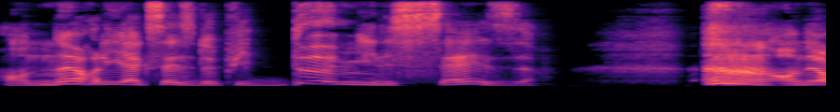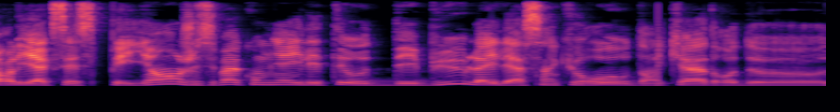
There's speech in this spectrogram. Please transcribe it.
en early access depuis 2016 en early access payant. Je ne sais pas combien il était au début. Là, il est à 5 euros dans le cadre de,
